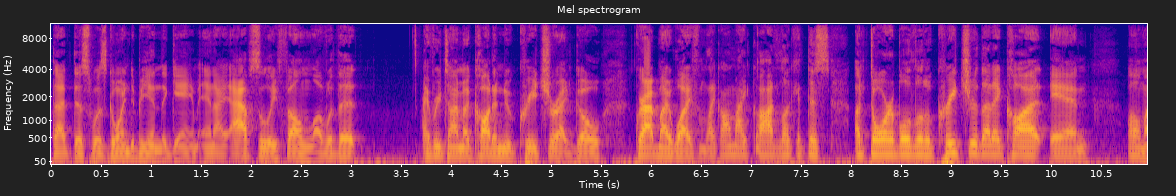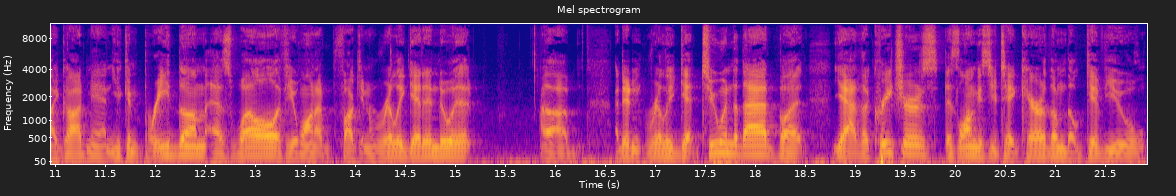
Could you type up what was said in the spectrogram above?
that this was going to be in the game and I absolutely fell in love with it. Every time I caught a new creature, I'd go grab my wife. I'm like, "Oh my god, look at this adorable little creature that I caught." And oh my god, man, you can breed them as well if you want to fucking really get into it. Uh, I didn't really get too into that, but yeah, the creatures, as long as you take care of them, they'll give you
